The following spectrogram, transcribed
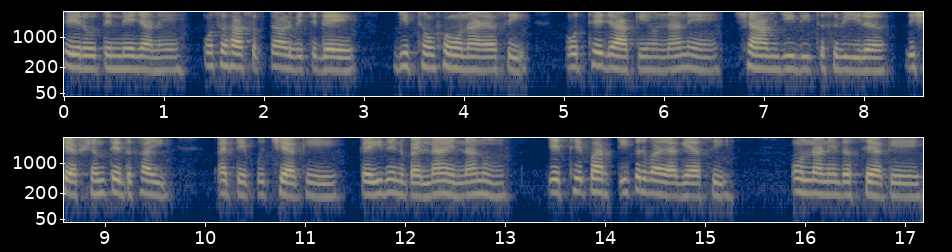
ਫਿਰ ਉਹ ਤਿੰਨੇ ਜਾਣੇ ਉਸ ਹਸਪਤਾਲ ਵਿੱਚ ਗਏ, ਜਿੱਥੋਂ ਫੋਨ ਆਇਆ ਸੀ। ਉੱਥੇ ਜਾ ਕੇ ਉਹਨਾਂ ਨੇ ਸ਼ਾਮ ਜੀ ਦੀ ਤਸਵੀਰ ਰਿਸੈਪਸ਼ਨ ਤੇ ਦਿਖਾਈ ਅਤੇ ਪੁੱਛਿਆ ਕਿ ਕਈ ਦਿਨ ਪਹਿਲਾਂ ਇਹਨਾਂ ਨੂੰ ਇੱਥੇ ਭਰਤੀ ਕਰਵਾਇਆ ਗਿਆ ਸੀ। ਉਹਨਾਂ ਨੇ ਦੱਸਿਆ ਕਿ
